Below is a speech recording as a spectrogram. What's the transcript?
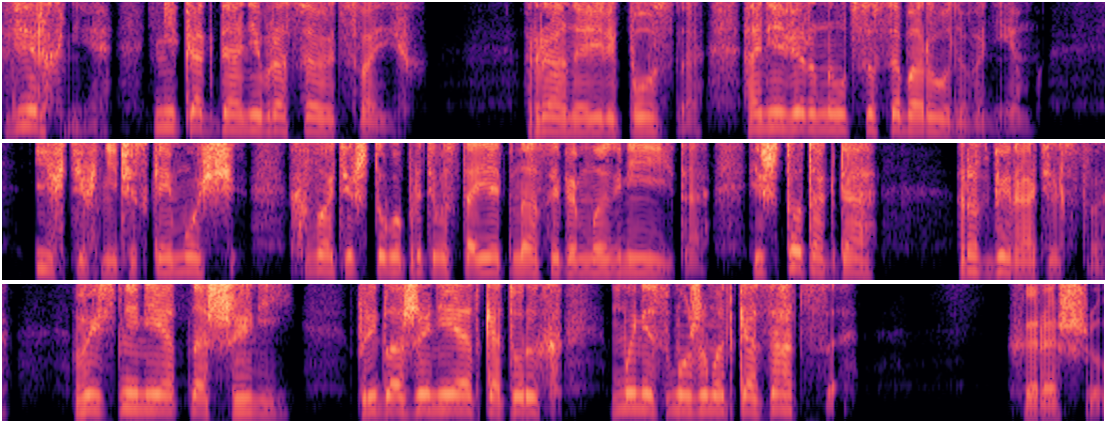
Верхние никогда не бросают своих. Рано или поздно они вернутся с оборудованием. Их технической мощи хватит, чтобы противостоять насыпям магниита. И что тогда? Разбирательство, выяснение отношений, предложения, от которых мы не сможем отказаться. Хорошо.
